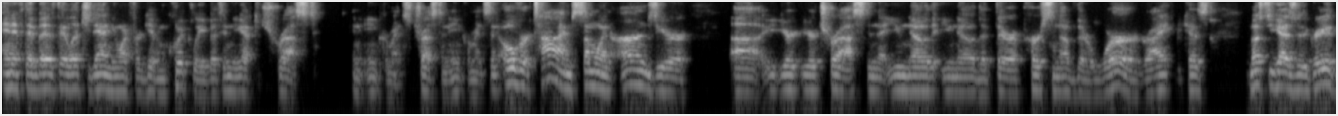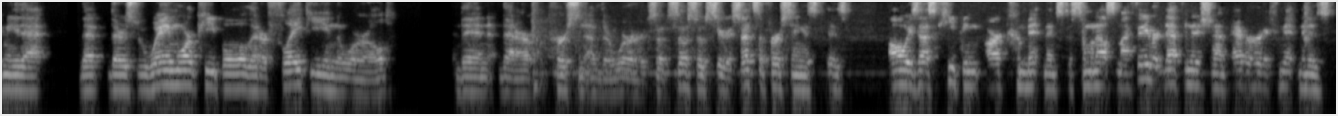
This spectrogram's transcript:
and if they but if they let you down, you want to forgive them quickly. But then you have to trust in increments, trust in increments, and over time, someone earns your uh, your your trust, and that you know that you know that they're a person of their word, right? Because most of you guys would agree with me that that there's way more people that are flaky in the world than that are a person of their word. So it's so so serious. So that's the first thing is is always us keeping our commitments to someone else. My favorite definition I've ever heard of commitment is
